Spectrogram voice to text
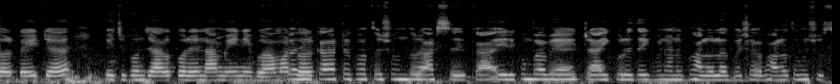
তরকারিটা কিছুক্ষণ জাল করে নামিয়ে নিব। আমার কালারটা কত সুন্দর আসছে। এরকমভাবে ট্রাই করে দেখবেন অনেক ভালো লাগবে। সবাই ভালো তুমি সুস্থ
